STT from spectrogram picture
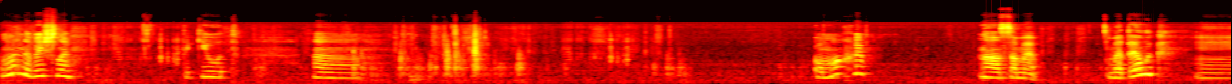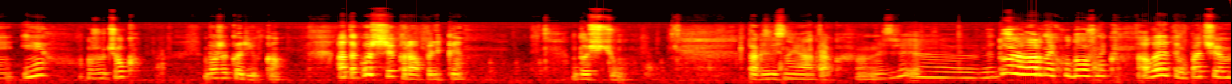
У мене вийшли такі от е, комахи, а саме метелик і, і жучок Божа корівка. А також ще крапельки дощу. Так, звісно, я так не, зві- е, не дуже гарний художник, але тим паче,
